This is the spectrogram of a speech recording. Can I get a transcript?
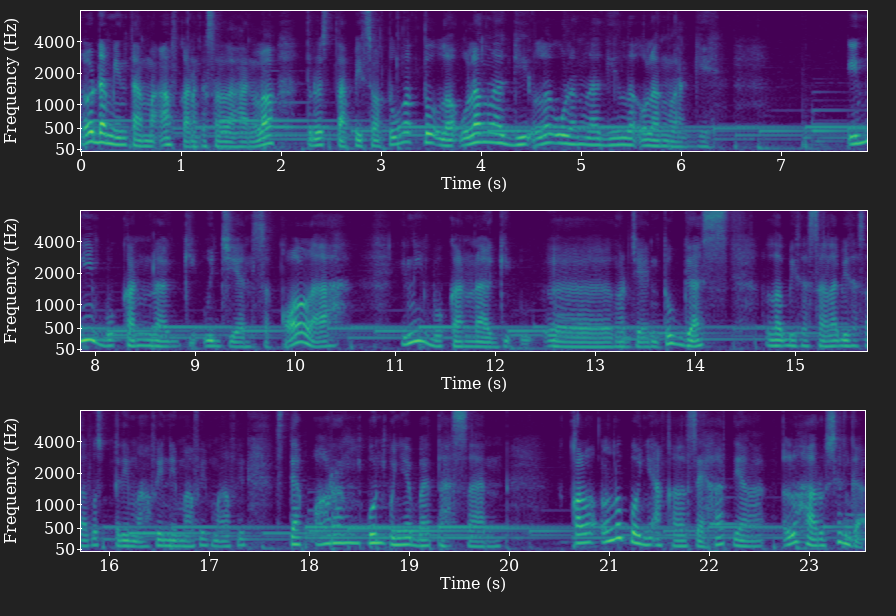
lo udah minta maaf karena kesalahan lo, terus tapi suatu waktu lo ulang lagi, lo ulang lagi, lo ulang lagi. Ini bukan lagi ujian sekolah, ini bukan lagi uh, ngerjain tugas. Lo bisa salah, bisa salah terus dimaafin, dimaafin, maafin. Setiap orang pun punya batasan kalau lo punya akal sehat ya lo harusnya nggak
